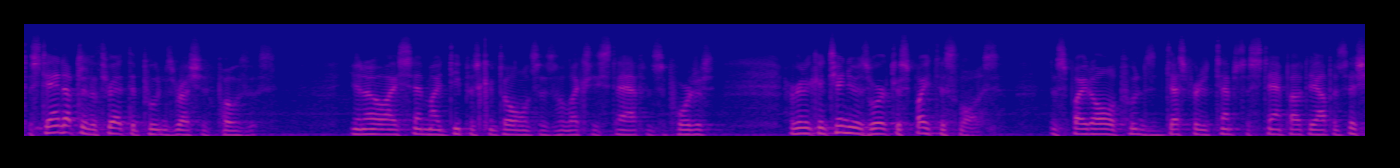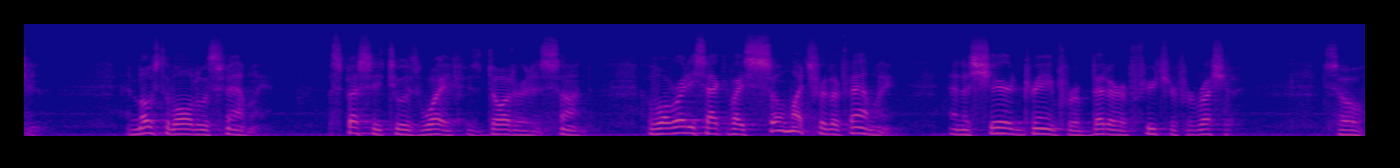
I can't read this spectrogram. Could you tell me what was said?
To stand up to the threat that Putin's Russia poses. You know, I send my deepest condolences to Alexei's staff and supporters. We're going to continue his work despite this loss, despite all of Putin's desperate attempts to stamp out the opposition and most of all to his family, especially to his wife, his daughter, and his son, who've already sacrificed so much for their family and a shared dream for a better future for Russia. So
